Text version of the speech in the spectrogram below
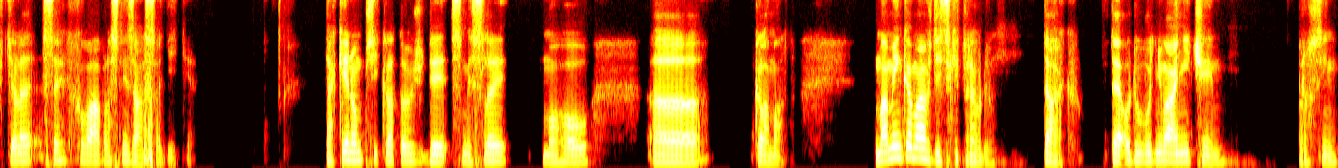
v těle se chová vlastně zásaditě. Tak jenom příklad toho, kdy smysly mohou uh, klamat. Maminka má vždycky pravdu. Tak, to je odůvodňování čím? Prosím.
